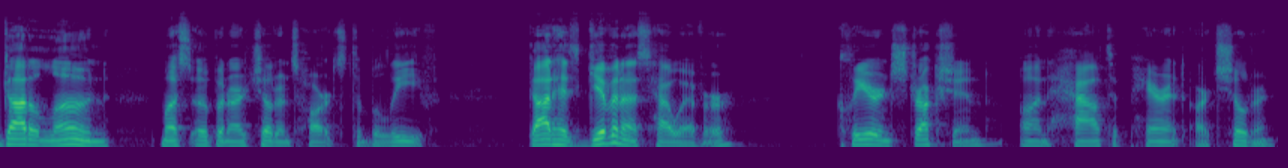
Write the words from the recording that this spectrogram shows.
God alone must open our children's hearts to believe. God has given us, however, clear instruction on how to parent our children.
